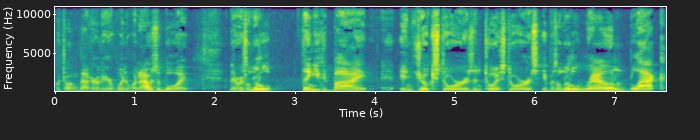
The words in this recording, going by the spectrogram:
we're talking about earlier, when, when I was a boy, there was a little thing you could buy in joke stores and toy stores. It was a little round black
